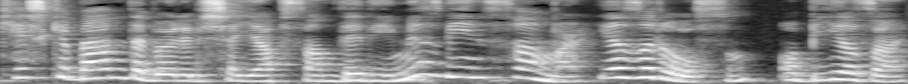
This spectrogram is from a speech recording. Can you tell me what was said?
keşke ben de böyle bir şey yapsam dediğimiz bir insan var. Yazar olsun. O bir yazar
